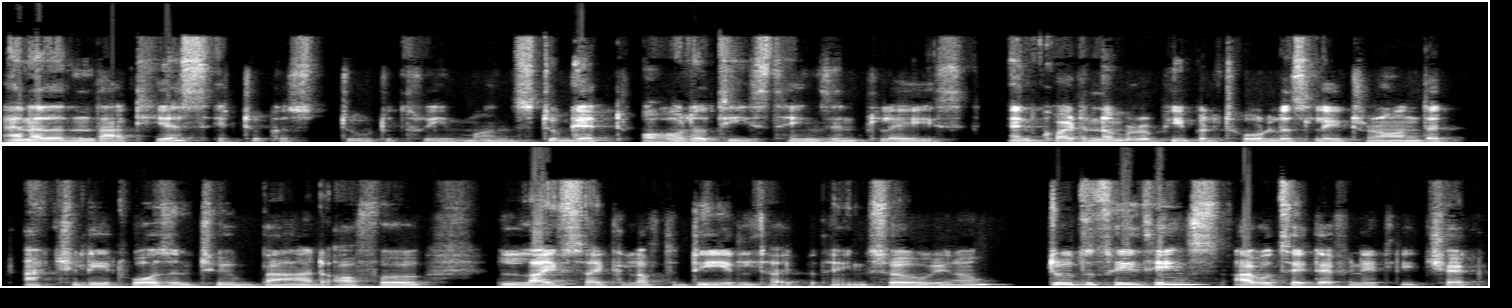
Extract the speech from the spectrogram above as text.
And other than that yes it took us two to three months to get all of these things in place. And quite a number of people told us later on that actually it wasn't too bad of a life cycle of the deal type of thing. So you know two to three things i would say definitely check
